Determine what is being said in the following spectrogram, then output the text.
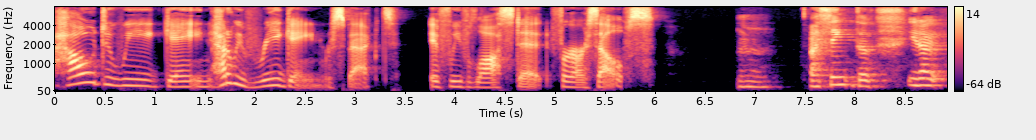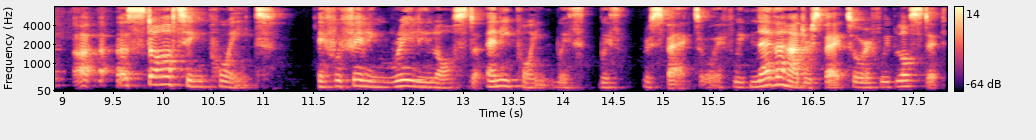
how do we gain how do we regain respect if we've lost it for ourselves? Mm. I think the you know a, a starting point if we're feeling really lost at any point with with respect or if we've never had respect or if we've lost it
